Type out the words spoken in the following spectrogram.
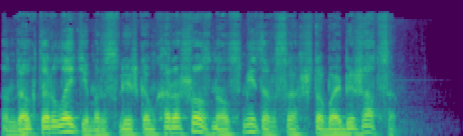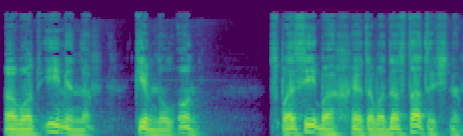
Доктор Леттимер слишком хорошо знал Смитерса, чтобы обижаться. «А вот именно», — кивнул он. «Спасибо, этого достаточно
